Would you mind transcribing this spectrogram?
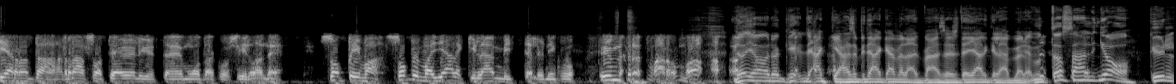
hieronta, rasvat ja öljyttä ja muuta kuin sellainen sopiva, sopiva jälkilämmittely, niin kuin ymmärrät varmaan. No joo, no, äkkiähän se pitää kävellä, että pääsee sitten jälkilämmölle. Mutta tossahan, joo, kyllä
